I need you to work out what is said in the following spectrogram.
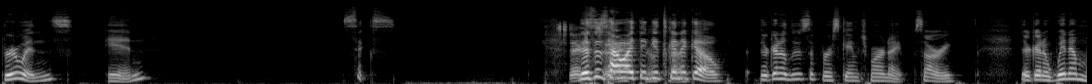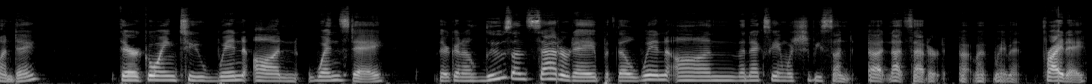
Bruins in six. Six, This is how eh? I think it's going to go. They're going to lose the first game tomorrow night. Sorry. They're going to win on Monday. They're going to win on Wednesday. They're going to lose on Saturday, but they'll win on the next game, which should be Sunday. Uh, not Saturday. Uh, wait a minute. Friday.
